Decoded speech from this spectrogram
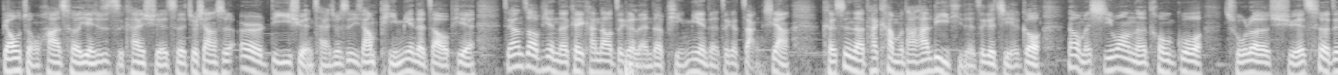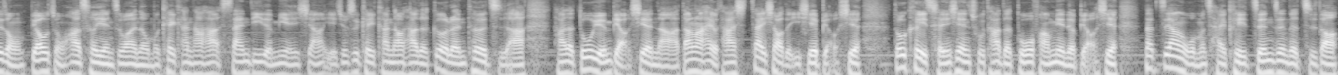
标准化测验，就是只看学测，就像是二 D 选材，就是一张平面的照片。这张照片呢，可以看到这个人的平面的这个长相，可是呢，他看不到他立体的这个结构。那我们希望呢，透过除了学测这种标准化测验之外呢，我们可以看到他三 D 的面相，也就是可以看到他的个人特质啊，他的多元表现啊，当然还有他在校的一些表现，都可以呈现出他的多方面的表现。那这样我们才可以真正的知道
